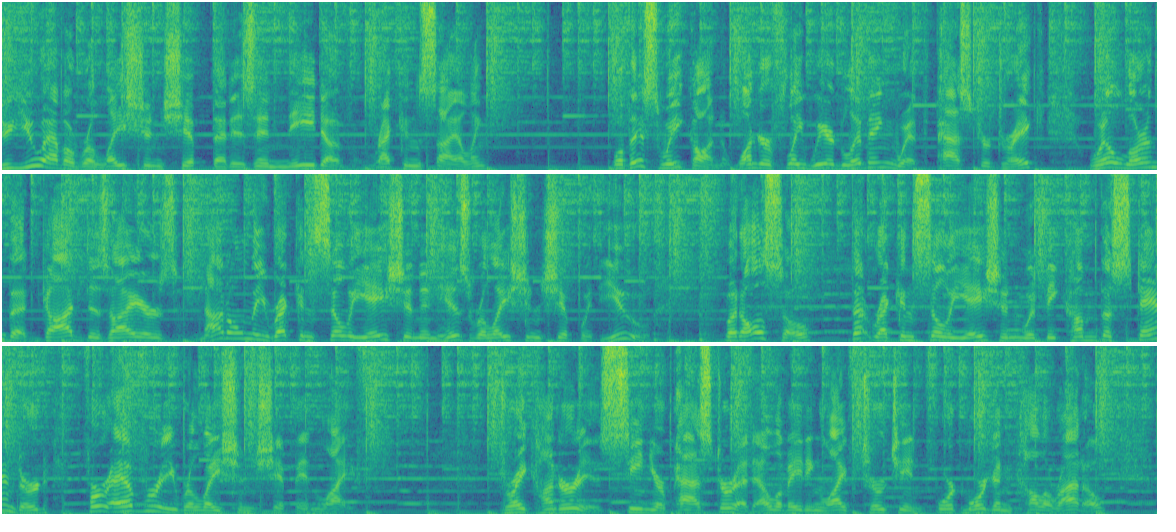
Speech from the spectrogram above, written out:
Do you have a relationship that is in need of reconciling? Well, this week on Wonderfully Weird Living with Pastor Drake, we'll learn that God desires not only reconciliation in his relationship with you, but also that reconciliation would become the standard for every relationship in life. Drake Hunter is senior pastor at Elevating Life Church in Fort Morgan, Colorado,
